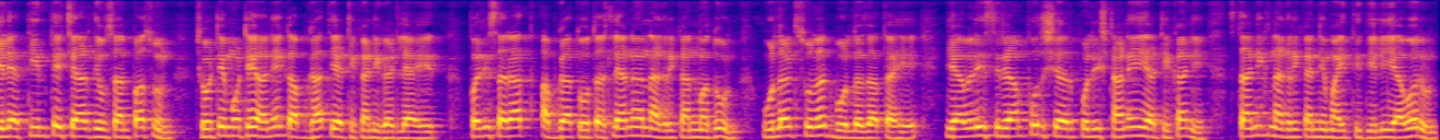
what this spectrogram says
गेल्या तीन ते चार दिवसांपासून छोटे मोठे अनेक अपघात या ठिकाणी घडले आहेत. परिसरात अपघात होत असल्यानं नागरिकांमधून उलटसुलट बोललं जात आहे. यावेळी श्रीरामपूर शहर पोलीस ठाणे या ठिकाणी स्थानिक नागरिकांनी माहिती दिली. यावरून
